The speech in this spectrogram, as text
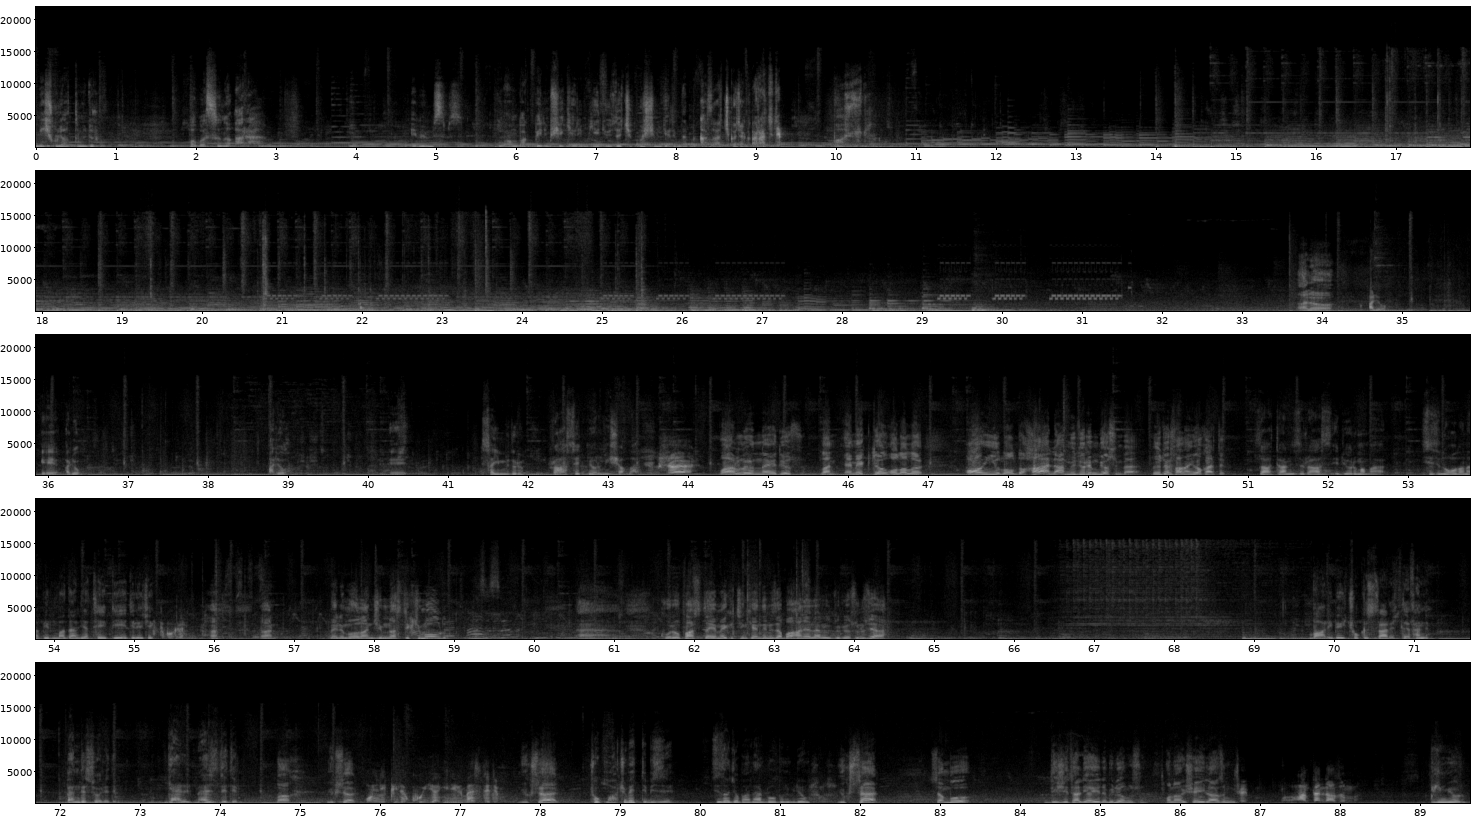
Meşgul attı müdürüm. Babasını ara. Emin misiniz? Ulan bak benim şekerim 700'e çıkmış şimdi elimden bir kaza çıkacak ara dedim. Baş üstüne. Alo. Alo. Ee, alo. Alo. Ee, sayın müdürüm, rahatsız etmiyorum inşallah. Yüksel. Varlığın ne ediyorsun? Lan emekli olalı 10 yıl oldu hala müdürüm diyorsun be. Müdür falan yok artık. Zatenizi rahatsız ediyorum ama sizin oğlana bir madalya tevdi edilecekti bugün. Lan benim oğlan jimnastikçi mi oldu? He, kuru pasta yemek için kendinize bahaneler uyduruyorsunuz ya. Bari Bey çok ısrar etti efendim. Ben de söyledim. Gelmez dedim. Bak Yüksel, Onun ipiyle kuyuya inilmez dedim. Yüksel, Çok mahcup etti bizi. Siz acaba nerede olduğunu biliyor musunuz? Yüksel. Sen bu dijital yayını biliyor musun? Ona şey lazım mı? anten lazım mı? Bilmiyorum.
